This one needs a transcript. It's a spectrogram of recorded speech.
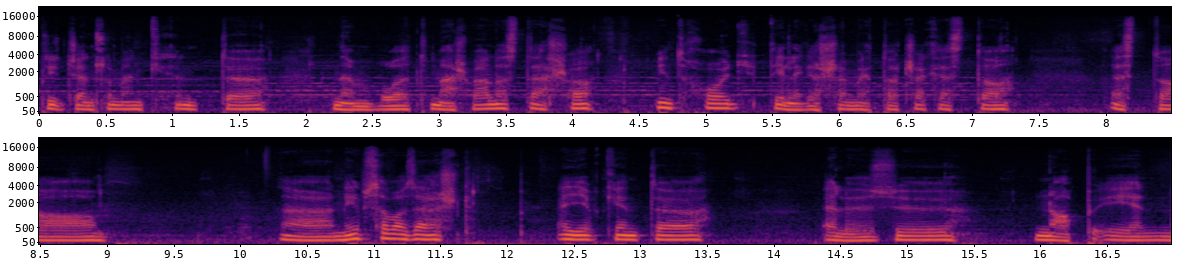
Brit Gentlemanként nem volt más választása, mint hogy ténylegesen megtartsák ezt a, ezt a, a népszavazást. Egyébként a, előző nap én,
